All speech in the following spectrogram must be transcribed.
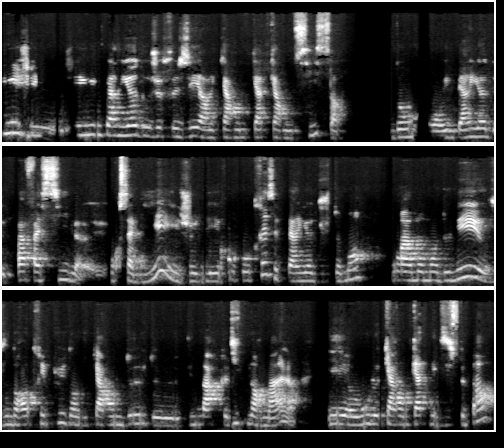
j'ai eu une période où je faisais un 44-46, donc euh, une période pas facile pour s'habiller. Et je l'ai rencontrée cette période justement où à un moment donné, vous ne rentrez plus dans du 42 d'une marque dite normale et euh, où le 44 n'existe pas.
